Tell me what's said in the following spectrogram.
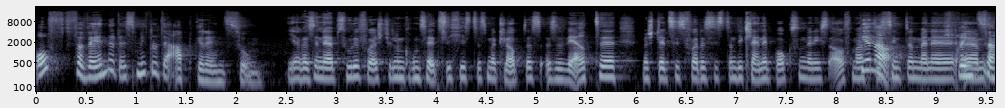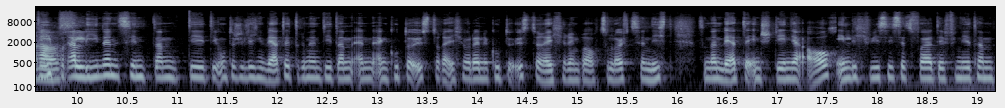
oft verwendet als Mittel der Abgrenzung. Ja, was eine absurde Vorstellung grundsätzlich ist, dass man glaubt, dass also Werte, man stellt sich vor, das ist dann die kleine Box und wenn ich es aufmache, genau. das sind dann meine ähm, sind dann die, die unterschiedlichen Werte drinnen, die dann ein, ein guter Österreicher oder eine gute Österreicherin braucht. So läuft es ja nicht, sondern Werte entstehen ja auch, ähnlich wie Sie es jetzt vorher definiert haben,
